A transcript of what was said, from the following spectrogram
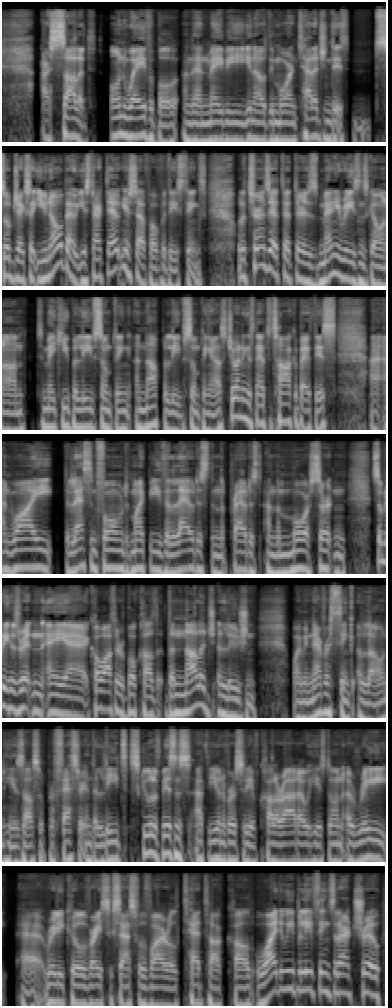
are solid unwaverable and then maybe you know the more intelligent subjects that you know about you start doubting yourself over these things. Well it turns out that there's many reasons going on to make you believe something and not believe something else. Joining us now to talk about this uh, and why the less informed might be the loudest and the proudest and the more certain. Somebody who's written a uh, co-author of a book called the knowledge illusion why we never think alone. He is also professor in the leeds school of business at the university of colorado. He has done a really uh, really cool very successful viral TED Talk called Why Do We Believe Things That Aren't True?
